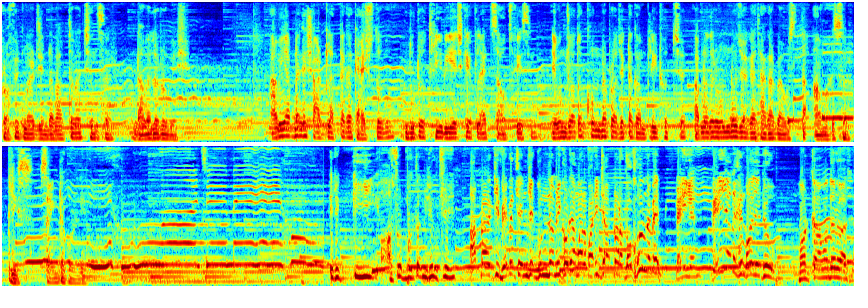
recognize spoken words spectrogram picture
প্রফিট মার্জিনটা ভাবতে পারছেন স্যার ডাবলেরও বেশি। আমি আপনাকে ষাট লাখ টাকা ক্যাশ দেবো দুটো three BHK flat south facing এবং যতক্ষণ না প্রজেক্টটা কমপ্লিট হচ্ছে আপনাদের অন্য জায়গায় থাকার ব্যবস্থা আমার স্যার প্লিজ সাইনটা করে দিন এটা কি অসভ্যতামি হচ্ছে? আপনারা কি ভেবেছেন যে গুন্ডামি করে আমার বাড়িটা আপনারা দখল নেবেন? বেরিয়ে যান বেরিয়ে যান এখান থেকে। একটু মটকা আমাদেরও আছে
